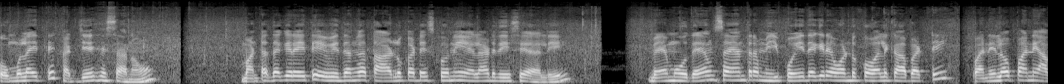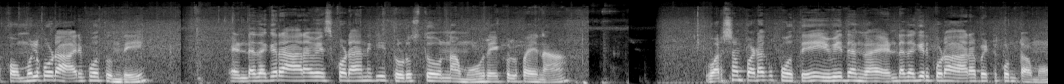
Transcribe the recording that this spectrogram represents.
కొమ్ములైతే కట్ చేసేసాను. మంట దగ్గర అయితే ఈ విధంగా తాళ్ళు కట్టేసుకొని ఎలాంటి తీసేయాలి. మేము ఉదయం సాయంత్రం ఈ పొయ్యి దగ్గరే వండుకోవాలి కాబట్టి పనిలో పని ఆ కొమ్ములు కూడా ఆరిపోతుంది. ఎండ దగ్గర ఆరవేసుకోవడానికి తుడుస్తూ ఉన్నాము రేకుల పైన. వర్షం పడకపోతే ఈ విధంగా ఎండ దగ్గర కూడా ఆరబెట్టుకుంటాము.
